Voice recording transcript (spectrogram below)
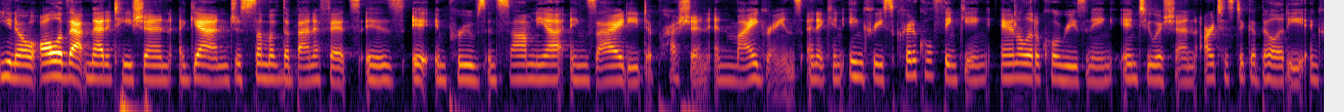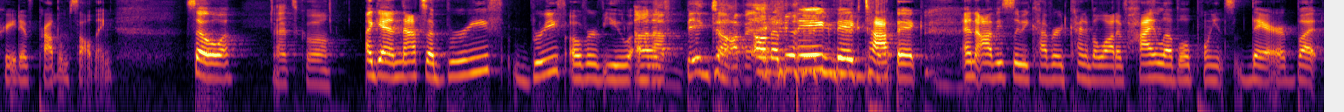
you know, all of that meditation, again, just some of the benefits is it improves insomnia, anxiety, depression, and migraines, and it can increase critical thinking, analytical reasoning, intuition, artistic ability, and creative problem solving. So, That's cool. again, that's a brief, brief overview On of a big topic. on a big, big topic. And obviously, we covered kind of a lot of high level points there, but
